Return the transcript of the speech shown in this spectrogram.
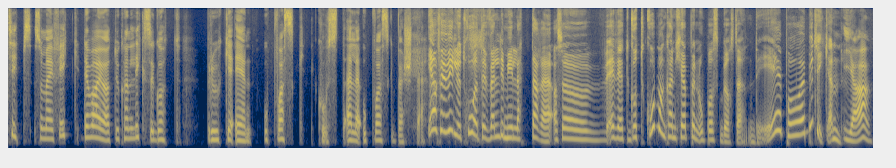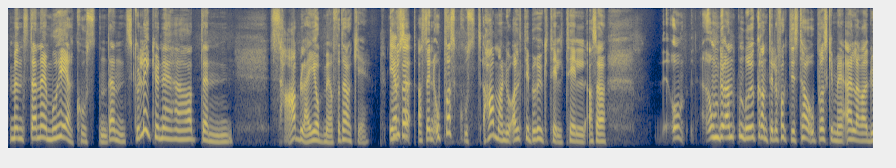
tips som jeg fikk, det var jo at du kan like så godt bruke en oppvaskkost eller oppvaskbørste. Ja, for jeg vil jo tro at det er veldig mye lettere. Altså, jeg vet godt hvor man kan kjøpe en oppvaskbørste. Det er på butikken. Ja. Mens denne mohairkosten, den skulle jeg kunne ha hatt en sabla jobb med å få tak i. Pluss at altså, en oppvaskkost har man jo alltid bruk til til altså om, om du enten bruker den til å faktisk ta oppvasken med, eller du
